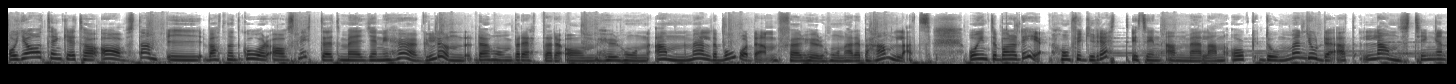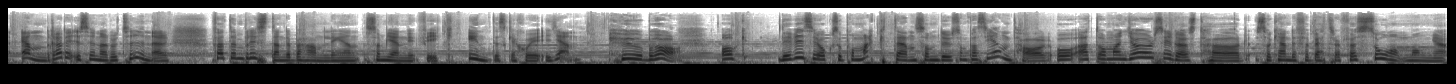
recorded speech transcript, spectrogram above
Och jag tänker ta avstamp i Vattnet går avsnittet med Jenny Höglund där hon berättade om hur hon anmälde vården för hur hon hade behandlats. Och inte bara det, hon fick rätt i sin anmälan och domen gjorde att landstingen ändrade i sina rutiner för att den bristande behandlingen som Jenny fick inte ska ske igen. Hur bra? Och det visar ju också på makten som du som patient har och att om man gör sin röst hörd så kan det förbättra för så många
